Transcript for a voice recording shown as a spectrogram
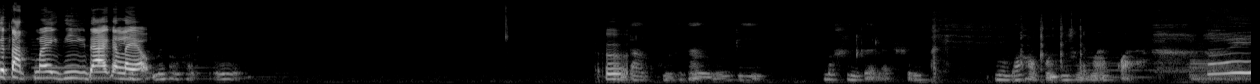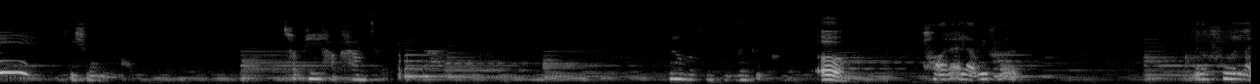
กระตัดมาอีกทีได้กันแล้ว ไม่ต้องขอโทษเออต่างคนก็ต่างรู้ดี เมื่อคืนเกิดอะไรขึ้นหนูว่าขอบคุณพี่เฟิร์นมากกว่า เฮ้ย ที่ช่วยหนูไว้ถ้าพี่หักห้ามใจตัวเองได้เรื่องมันคงคงไม่เกิดขึ้น เออ พอได้แล้วพี่เพิร์ดไม่ต้องพูดอะไร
